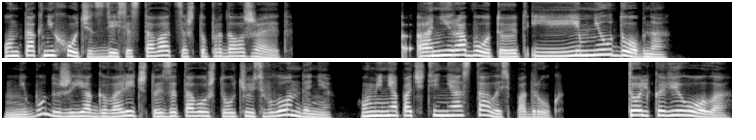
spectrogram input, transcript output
Он так не хочет здесь оставаться, что продолжает. Они работают, и им неудобно. Не буду же я говорить, что из-за того, что учусь в Лондоне, у меня почти не осталось подруг. Только Виола,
